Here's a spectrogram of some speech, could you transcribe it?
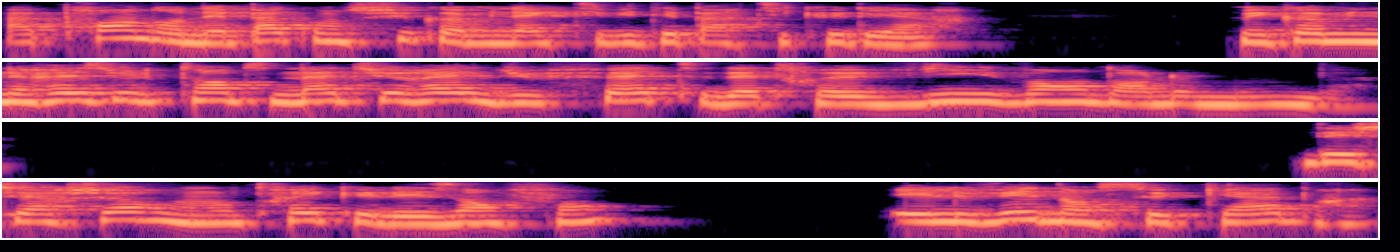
Apprendre n'est pas conçu comme une activité particulière, mais comme une résultante naturelle du fait d'être vivant dans le monde. Des chercheurs ont montré que les enfants, élevés dans ce cadre,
